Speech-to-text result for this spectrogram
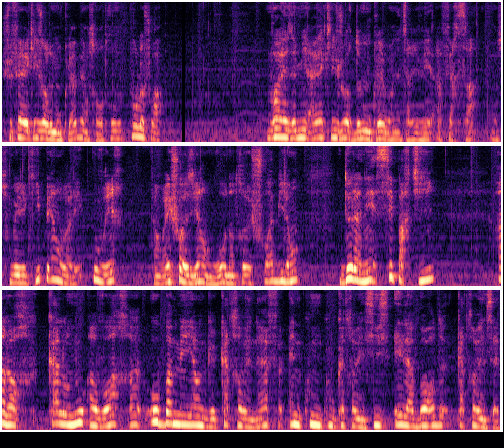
Je fais avec les joueurs de mon club et on se retrouve pour le choix. Voilà les amis, avec les joueurs de mon club, on est arrivé à faire ça. On soumet l'équipe et on va aller ouvrir, enfin on va aller choisir en gros notre choix bilan de l'année. C'est parti alors, qu'allons-nous avoir euh, Aubameyang 89, Nkunku 86 et la board 87.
